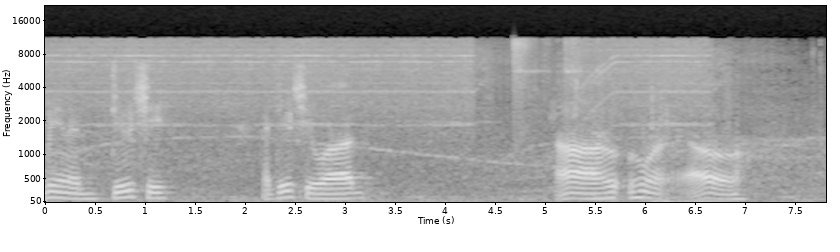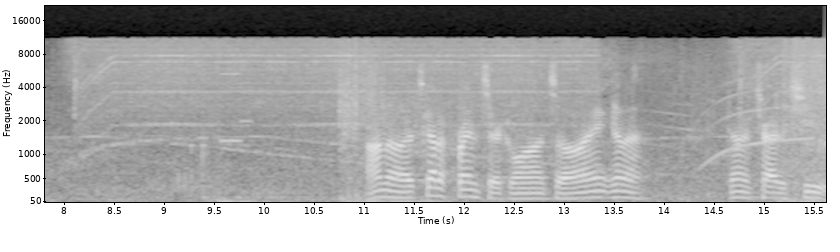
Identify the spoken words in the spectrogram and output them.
being a douchey, a douchey wad. Oh, who, who, oh. I don't know, it's got a friend circle on, so I ain't gonna, gonna try to shoot.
